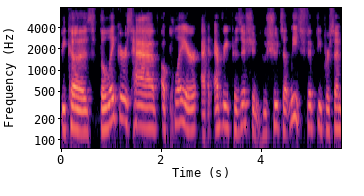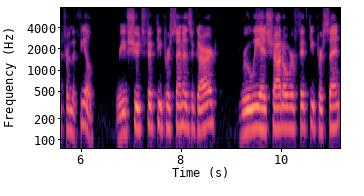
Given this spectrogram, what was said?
because the Lakers have a player at every position who shoots at least 50% from the field. Reeves shoots 50% as a guard. Rui has shot over 50%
